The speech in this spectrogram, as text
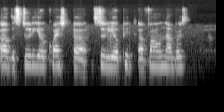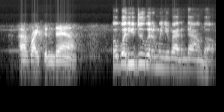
of the studio question, uh, studio uh, phone numbers? I write them down. But what do you do with them when you write them down, though?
